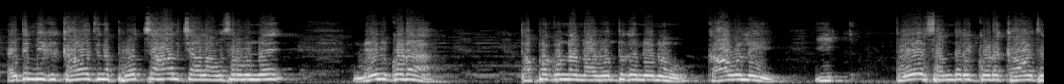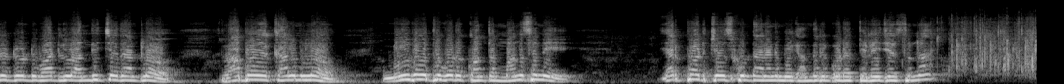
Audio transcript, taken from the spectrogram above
అయితే మీకు కావాల్సిన ప్రోత్సాహాలు చాలా అవసరం ఉన్నాయి. నేను కూడా తప్పకుండా నా వంతుగా నేను కావలి ఈ ప్లేయర్స్ అందరికి కూడా కావాల్సినటువంటి వాటిలో అందించే దాంట్లో రాబోయే కాలంలో మీ వైపు కూడా కొంత మనసుని ఏర్పాటు చేసుకుంటానని మీకు అందరికి కూడా తెలియజేస్తున్నా.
